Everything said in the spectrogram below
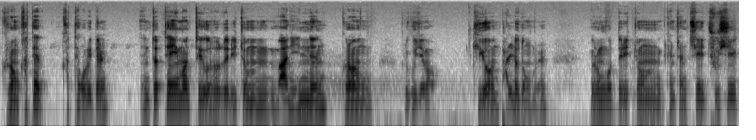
그런 카테 카테고리들 엔터테인먼트 요소들이 좀 많이 있는 그런 그리고 이제 막 귀여운 반려동물 이런 것들이 좀 괜찮지 주식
